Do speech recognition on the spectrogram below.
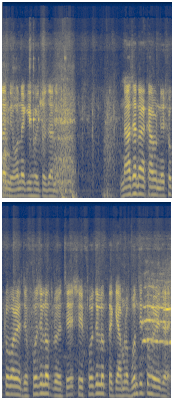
জানি, অনেকেই হয়তো জানি না। জানার কারণে শুক্রবারে যে ফজিলত রয়েছে, সেই ফজিলত থেকে আমরা বঞ্চিত হয়ে যাই।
